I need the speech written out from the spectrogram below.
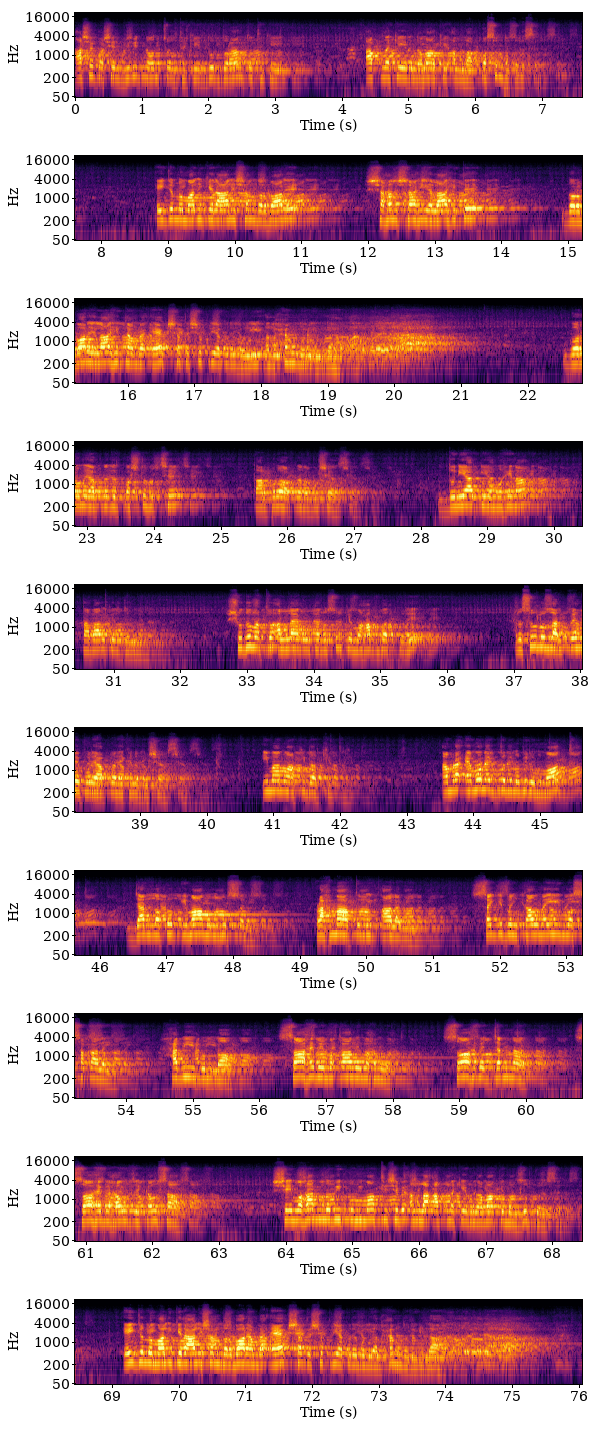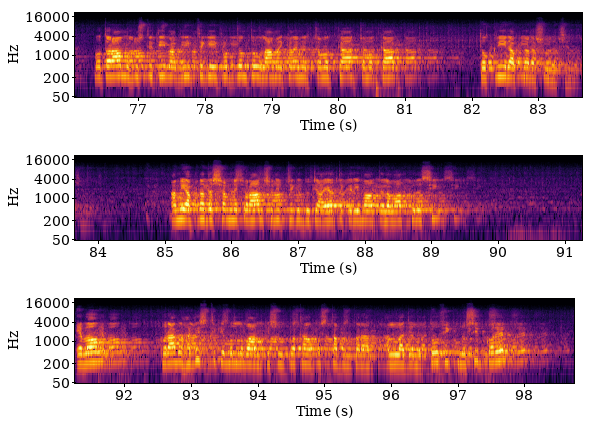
আশেপাশের বিভিন্ন অঞ্চল থেকে, দূর দূরান্ত থেকে আপনাকে এবং আমাকে আল্লাহ পছন্দ করেছেন। এই জন্য মালিকের আলিশান দরবারে শাহান শাহী এলাহিতে, দরবার এলাহিতে আমরা একসাথে শুক্রিয়া করে বলি, আলহামদুলিল্লাহ। গরমে আপনাদের কষ্ট হচ্ছে, তারপরও আপনারা বসে আছেন। দুনিয়ার কোনো মহেনা তাবারকের জন্য না। শুধুমাত্র আল্লাহ এবং তার রসুলকে মহাব্বত করে রসুল্লাহর প্রেমে পড়ে আপনারা এখানে বসে আছেন। ইমান ও আকিদার ক্ষেত্রে। আমরা এমন একজন নবীর উম্মত যার লকব ইমামুল মুরসালিম রাহমাতুল হাবিবুল্লাহ, সাহেব সাহেব সাহেব কাউসার সেই মহান নবীর উম্মত হিসেবে আল্লাহ আপনাকে এবং আমাকে মঞ্জুর করেছেন। এই জন্য মালিকের আলিশান দরবারে আমরা একসাথে শুক্রিয়া করে বলি, আলহামদুলিল্লাহ। মোতারাম উপস্থিতি মাগরিব থেকে এই পর্যন্ত উলামা চমৎকার চমৎকার তকরির আপনারা শুনেছেন। আমি আপনাদের সামনে কোরআন শরীফ থেকে দুটি আয়াতে করিমা তেলাওয়াত করেছি এবং কোরআন হাদিস থেকে মূল্যবান কিছু কথা উপস্থাপন করার আল্লাহ যেন তৌফিক নসিব করেন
